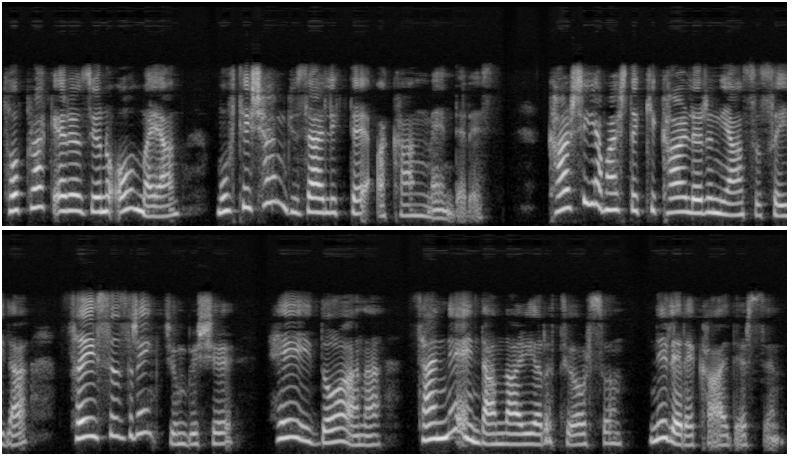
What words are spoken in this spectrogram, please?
toprak erozyonu olmayan, muhteşem güzellikte akan Menderes. Karşı yamaçtaki karların yansısıyla sayısız renk cümbüşü, hey doğa ana sen ne endamlar yaratıyorsun, nelere kadirsin.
